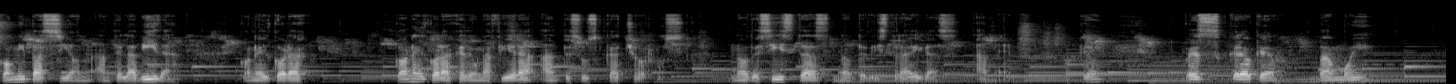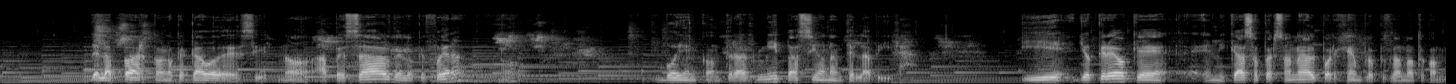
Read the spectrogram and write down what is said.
con mi pasión ante la vida, con el, coraje, con el coraje de una fiera ante sus cachorros. No desistas, no te distraigas. Amén. ¿Ok? Pues creo que va muy de la par con lo que acabo de decir, ¿no? A pesar de lo que fuera, voy a encontrar mi pasión ante la vida. Y yo creo que en mi caso personal, por ejemplo, pues lo noto con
